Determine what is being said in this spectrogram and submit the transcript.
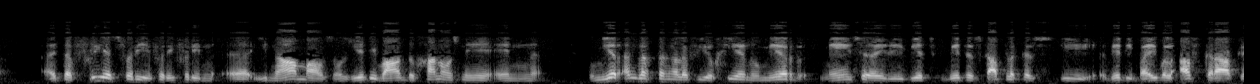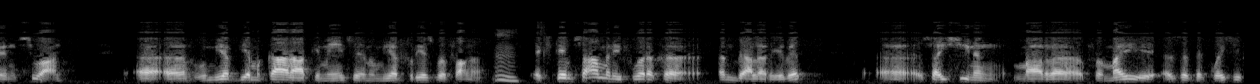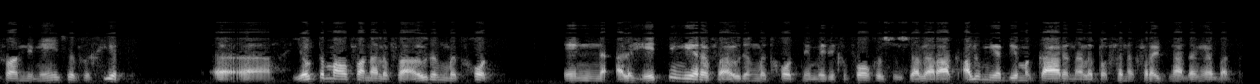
uit 'n vrees vir die vir die vir die uh hiernamaals. Ons weet nie waar toe gaan ons nie en hoe meer inligting hulle vir jou gee en hoe meer mense die weet wetenskaplikes die weet die Bybel afkraak en so aan. Uh uh hoe meer die mekaar raak die mense en hoe meer vreesbevange. Mm. Ek stem saam met die vorige inbeller, jy weet. Uh sy siening, maar uh vir my is dit 'n kwessie van die mense vergeet uh uh heeltemal van hulle verhouding met God en hulle het nie meer 'n verhouding met God nie met die gevolge soos hulle raak al hoe meer de mekaar en hulle begin gryp na dinge wat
